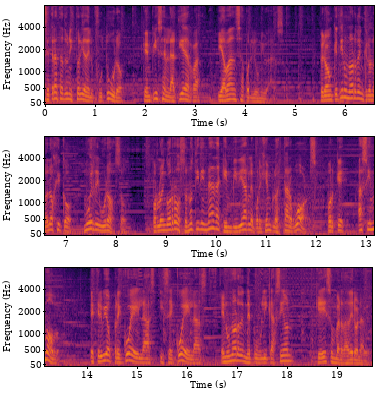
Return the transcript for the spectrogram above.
Se trata de una historia del futuro que empieza en la Tierra y avanza por el universo. Pero aunque tiene un orden cronológico muy riguroso, por lo engorroso no tiene nada que envidiarle, por ejemplo, a Star Wars, porque Asimov escribió precuelas y secuelas en un orden de publicación que es un verdadero laberinto.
